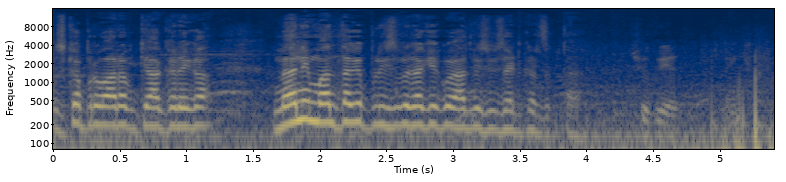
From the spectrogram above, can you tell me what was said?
उसका परिवार अब क्या करेगा? मैं नहीं मानता कि पुलिस में रह के कोई आदमी सुसाइड कर सकता है। शुक्रिया।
